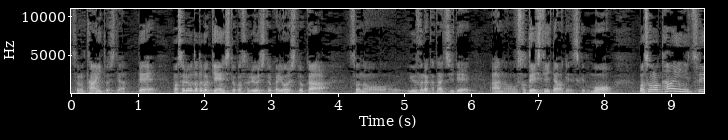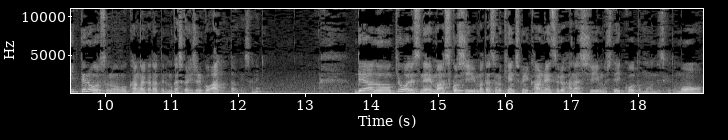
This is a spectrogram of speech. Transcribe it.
その単位としてあって、まあ、それを例えば原子とか素粒子とか陽子とかそのいうふうな形であの想定していたわけですけども、まあ、その単位についてのその考え方っていうのは昔から非常にこうあったわけですよね。であの今日はですね、まあ、少しまたその建築に関連する話もしていこうと思うんですけども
